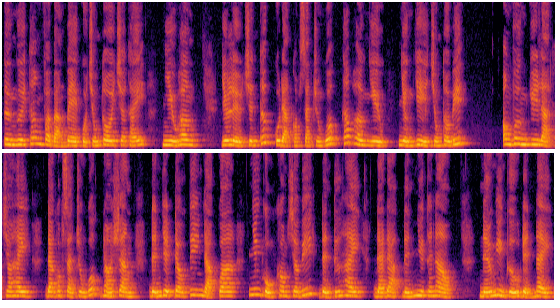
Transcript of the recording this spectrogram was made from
từ người thân và bạn bè của chúng tôi cho thấy nhiều hơn. Dữ liệu chính thức của Đảng Cộng sản Trung Quốc thấp hơn nhiều những gì chúng tôi biết. Ông Vương Duy Lạc cho hay Đảng Cộng sản Trung Quốc nói rằng đỉnh dịch đầu tiên đã qua nhưng cũng không cho biết đỉnh thứ hai đã đạt đến như thế nào. Nếu nghiên cứu đỉnh này,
